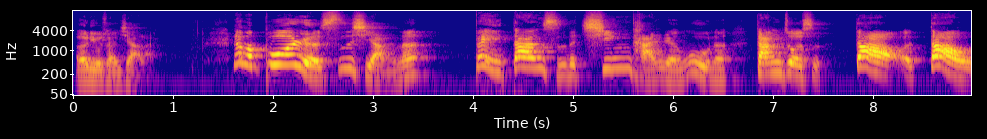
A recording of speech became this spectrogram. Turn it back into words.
而流传下来。那么般若思想呢，被当时的清谈人物呢，当做是道道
